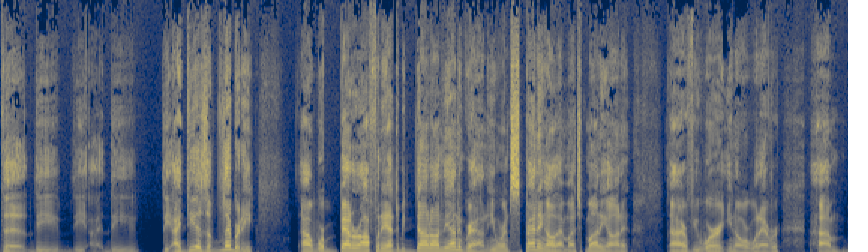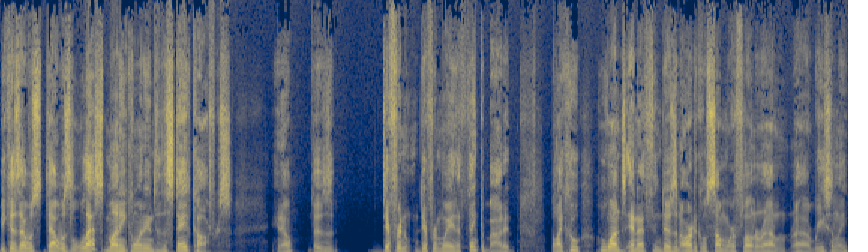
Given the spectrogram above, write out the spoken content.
the the the the the ideas of liberty uh, were better off when it had to be done on the underground. You weren't spending all that much money on it, uh, or if you were, you know, or whatever, um, because that was that was less money going into the state coffers. You know, there's a different different way to think about it. But like who who wants? And I think there's an article somewhere floating around uh, recently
